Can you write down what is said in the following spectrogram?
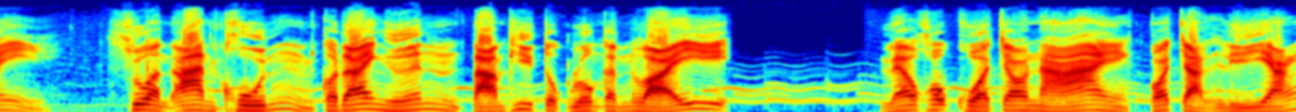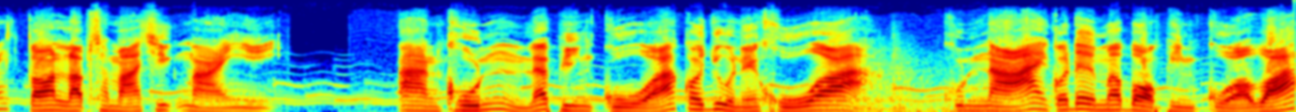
ย ส่วนอ่านคุณก็ได้เงินตามที่ตกลงกันไว้ แล้วครอบครัวเจ้านายก็จัดเลี้ยงต้อนรับสมาชิกใหม่ อ่านคุณและพิงกัวก็อยู่ในครัว คุณนายก็เดินมาบอกพิงกัวว่า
